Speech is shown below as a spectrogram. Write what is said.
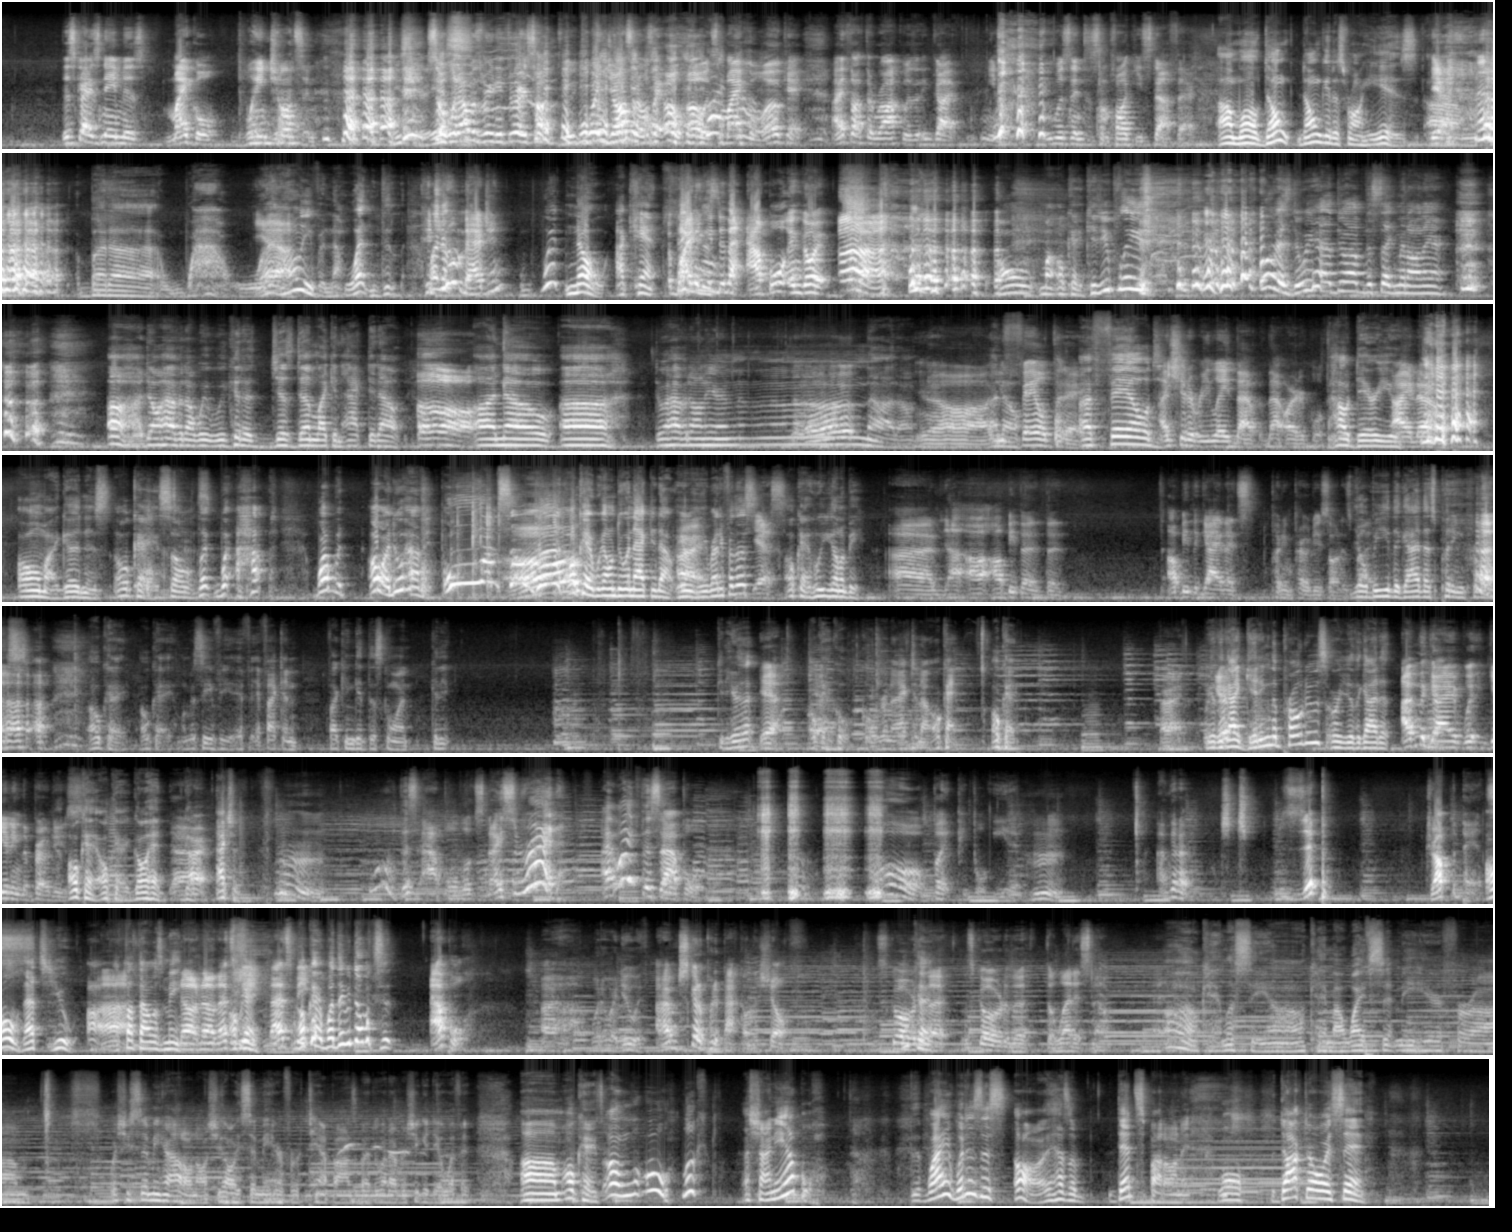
This guy's name is Michael Dwayne Johnson. so when I was reading through, I saw Dwayne Johnson. I was like, oh, oh, it's Michael. Okay, I thought the Rock was got you know was into some funky stuff there. Um. Well, don't don't get us wrong. He is. Um, Yeah. But uh, wow. What? Yeah. I don't even know what. did- Could like, you imagine What? No, I can't. biting into that apple and going, ah? Oh my. Okay. Could you please? Boris, do we have do I have the segment on there? Oh, I don't have it on. We, we could have just done like an acted out. Oh. Uh no. Uh, do I have it on here? No, no, no, no, no, I don't. Know, you know. failed today. I failed. I should have relayed that that article. How dare you? I know. Oh my goodness. Okay, so like, what? How? What would? Oh, I do have it. Oh, I'm so Oh. good. Okay, we're gonna do an acted out. Are right. you ready for this? Yes. Okay, who are you gonna be? Uh, I'll, I'll be the, the I'll be the guy that's putting produce on his You'll butt. be the guy that's putting produce. okay, okay. Let me see if you, if, if I can if I can get this going. Can you? Can you hear that? Yeah. Okay, yeah. cool, cool. We're gonna act it out. Okay, okay. All right. You're the guy getting the produce, or you're the guy that? I'm the guy with getting the produce. Okay, okay. Go ahead. All Go. right. Action. Ooh, this apple looks nice and red. I like this apple. oh, but people eat it. Hmm. I'm gonna zip. Drop the pants. Oh, that's you. Ah, I thought that was me. No, no, that's okay. me. That's me. Okay, well then we don't. apple. Uh, what do I do with? I'm just gonna put it back on the shelf. Let's go over to Okay. the. Let's go over to the the lettuce now. Oh, okay. Let's see. Uh, okay, my wife sent me here for um, what she sent me here? I don't know. She always sent me here for tampons, but whatever. She could deal with it. Um, okay. So, oh, oh, look, a shiny apple. Why? What is this? Oh, it has a dead spot on it. Well, the doctor always said,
